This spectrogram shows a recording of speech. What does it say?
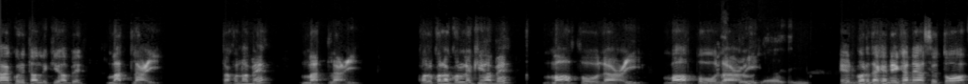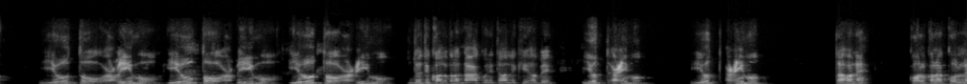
না করি তাহলে কি হবে? মাতলাই তখন হবে মাতলাই কলকলা করলে কি হবে? মাতোলাই মাতোলাই এরপরে দেখেন এখানে আছে তো ইমো ইউতো ইমো যদি কলকলা না করি তাহলে কি হবে? ইউত আইমো ইউত আইমো তাহলে কলকলা করলে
